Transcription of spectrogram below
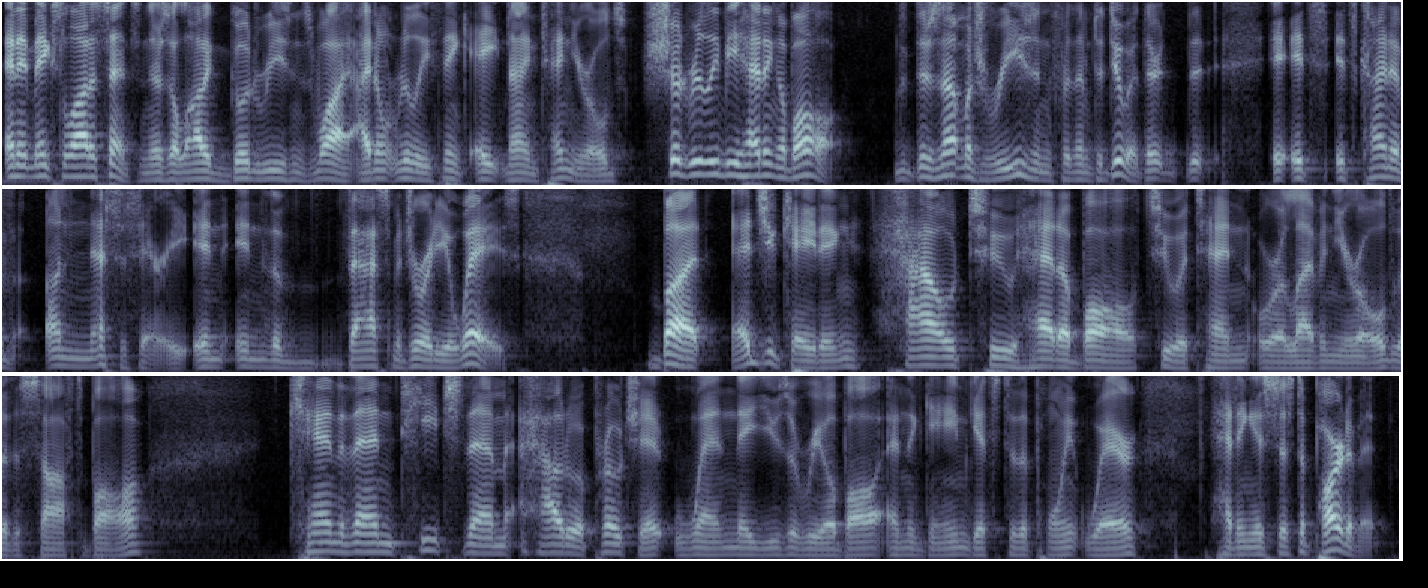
And it makes a lot of sense. And there's a lot of good reasons why. I don't really think eight, nine, 10 year olds should really be heading a ball. There's not much reason for them to do it. They're, it's, it's kind of unnecessary in, in the vast majority of ways but educating how to head a ball to a 10 or 11 year old with a soft ball can then teach them how to approach it when they use a real ball and the game gets to the point where heading is just a part of it.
